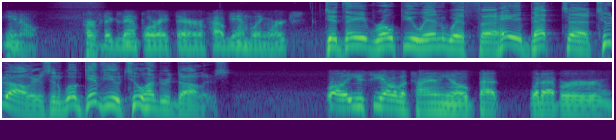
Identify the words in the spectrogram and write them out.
you know, perfect example right there of how gambling works. Did they rope you in with, uh, hey, bet uh, two dollars and we'll give you two hundred dollars? Well, you see all the time, you know, bet whatever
